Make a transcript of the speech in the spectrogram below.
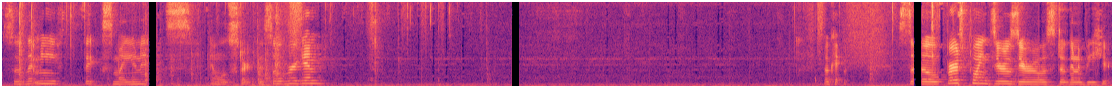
So let me fix my units and we'll start this over again. Okay, so first point zero zero is still going to be here.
